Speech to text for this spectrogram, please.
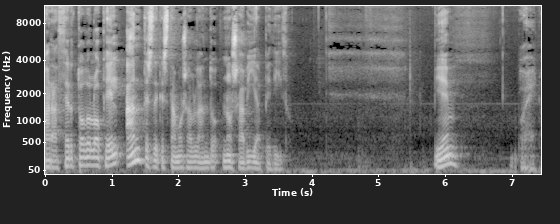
para hacer todo lo que él, antes de que estamos hablando, nos había pedido. Bien, bueno.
